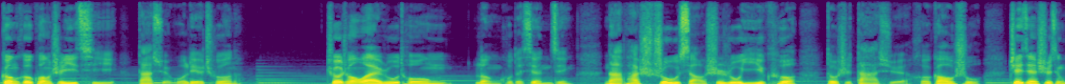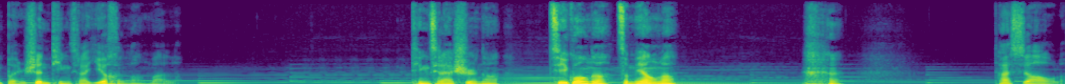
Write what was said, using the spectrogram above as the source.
更何况是一起搭雪国列车呢？车窗外如同冷酷的仙境，哪怕数小时如一刻，都是大雪和高树。这件事情本身听起来也很浪漫了。听起来是呢，极光呢？怎么样了？哼，他笑了。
